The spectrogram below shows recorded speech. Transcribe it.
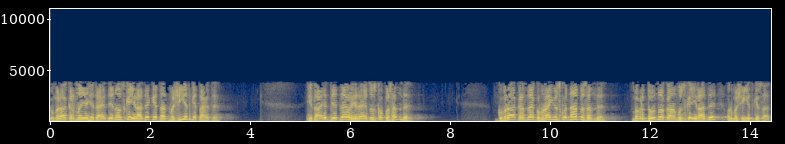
گمراہ کرنا یا ہدایت دینا اس کے ارادے کے تحت، مشیت کے تحت ہے۔ ہدایت دیتا ہے اور ہدایت اس کو پسند ہے۔ گمراہ کرتا ہے، گمراہی اس کو ناپسند ہے۔ مگر دونوں کام اس کے ارادے اور مشیت کے ساتھ۔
